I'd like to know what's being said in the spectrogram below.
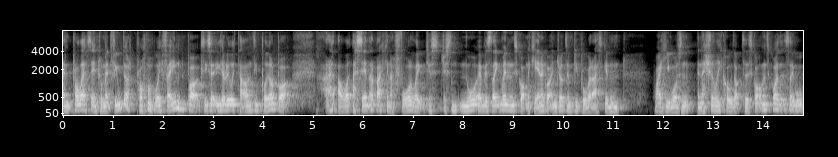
and probably a central midfielder, probably fine, but 'cause he's a, he's a really talented player, but. A, a, a centre back and a four, like just just no. It was like when Scott McKenna got injured and people were asking why he wasn't initially called up to the Scotland squad. It's like, well,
